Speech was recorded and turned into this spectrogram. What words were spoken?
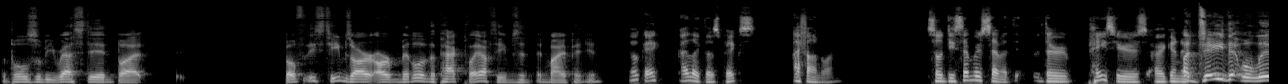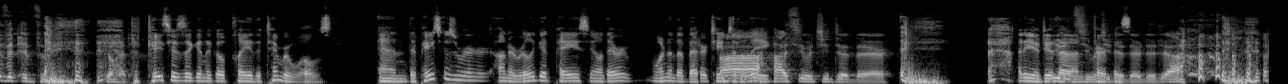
the Bulls will be rested, but both of these teams are are middle of the pack playoff teams in, in my opinion. Okay, I like those picks. I found one. So December seventh, their Pacers are gonna A day that will live in infamy. Go ahead. the Pacers are gonna go play the Timberwolves, and the Pacers were on a really good pace. You know, they were one of the better teams in the Ah, league. I see what you did there. I didn't even do you that didn't on see what purpose. you did there, did you?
